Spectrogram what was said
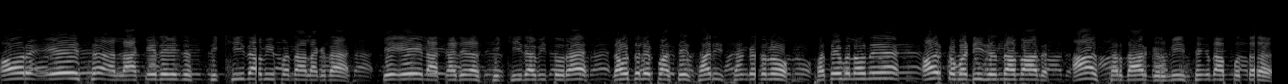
ਔਰ ਇਸ ਇਲਾਕੇ ਦੇ ਵਿੱਚ ਸਿੱਖੀ ਦਾ ਵੀ ਪਤਾ ਲੱਗਦਾ ਕਿ ਇਹ ਇਲਾਕਾ ਜਿਹੜਾ ਸਿੱਖੀ ਦਾ ਵੀ ਤੁਰ ਹੈ। ਲਓ ਪਾਸੇ ਸਾਰੀ ਸੰਗਤ ਨੂੰ ਫਤਿਹ ਬੁਲਾਉਂਦੇ ਆ। ਔਰ ਕਬੱਡੀ ਜਿੰਦਾਬਾਦ। ਆ ਸਰਦਾਰ ਗੁਰਮੀਤ ਸਿੰਘ ਦਾ ਪੁੱਤਰ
